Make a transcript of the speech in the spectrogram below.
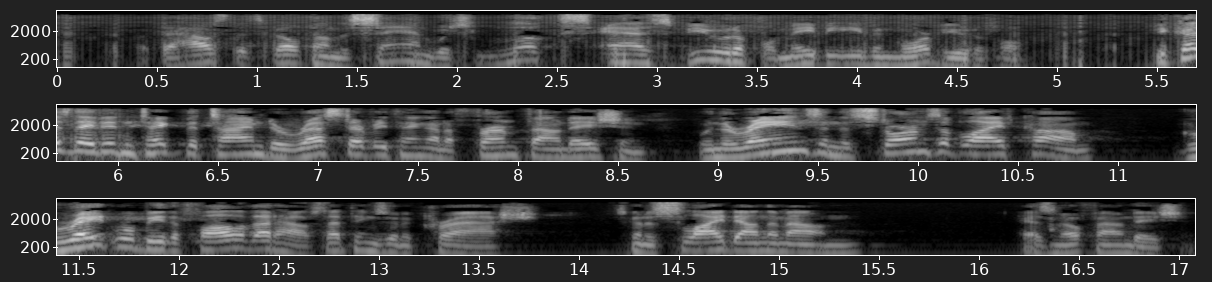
but the house that's built on the sand, which looks as beautiful, maybe even more beautiful, because they didn't take the time to rest everything on a firm foundation, when the rains and the storms of life come, great will be the fall of that house. That thing's going to crash. It's going to slide down the mountain. It has no foundation.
